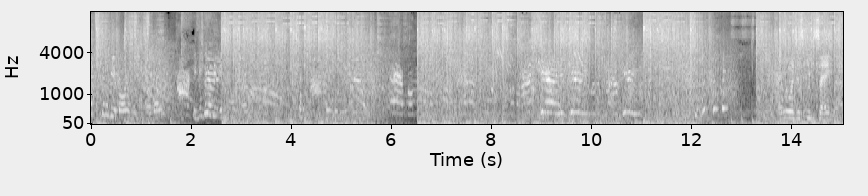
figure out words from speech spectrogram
That's gonna be horrible, you know that? Is he gonna be instant Kill you, kill you, motherfucker, kill you. Everyone just keeps saying that.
